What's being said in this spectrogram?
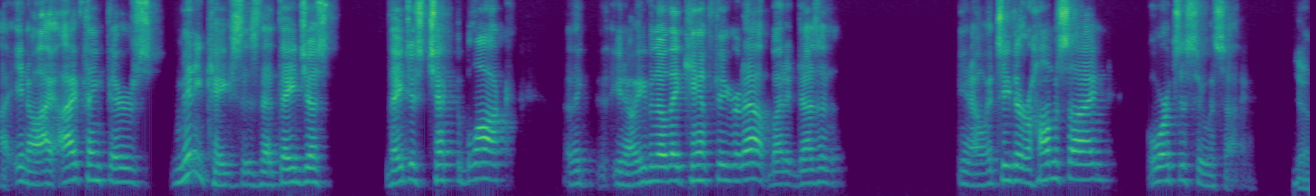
Uh, you know I, I think there's many cases that they just they just check the block. I think, you know, even though they can't figure it out, but it doesn't, you know, it's either a homicide or it's a suicide. Yeah.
